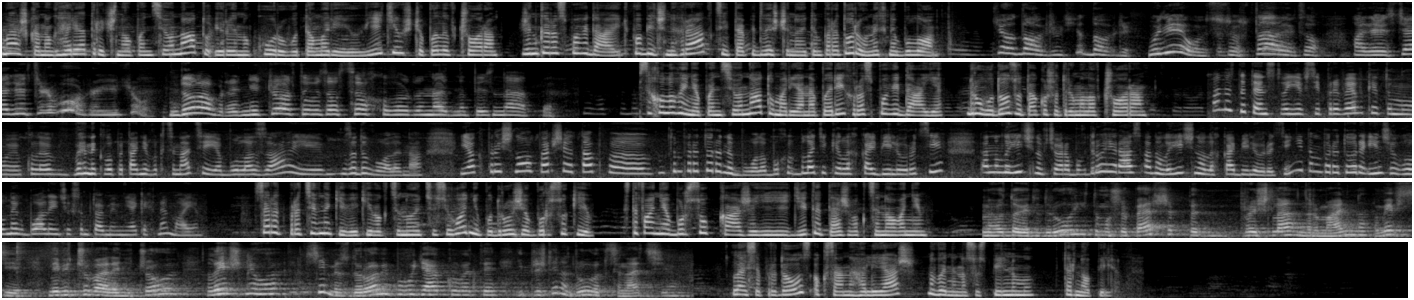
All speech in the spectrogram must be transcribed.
Мешканок геріатричного пансіонату Ірину Курову та Марію Вітів щепили вчора. Жінки розповідають, побічних реакцій та підвищеної температури у них не було. Все добре, все добре. Що стали, то, але це не тривожить нічого. Добре, нічого то за це хворо навіть не пізнати. Психологиня пансіонату Мар'яна Періг розповідає, другу дозу також отримала вчора. У мене з дитинства є всі прививки, тому коли виникло питання вакцинації, я була за і задоволена. Як пройшло перший етап, е, температури не було, бо була тільки легка біль у руці. Аналогічно вчора був другий раз, аналогічно легка біль у руці. Ні температури, інших головних болей, інших симптомів ніяких немає. Серед працівників, які вакцинуються сьогодні, подружжя Бурсуків. Стефанія Бурсук каже, її діти теж вакциновані. Ми готові до другої, тому що перша пройшла нормально. Ми всі не відчували нічого лишнього. Всі ми здорові, Богу дякувати, і прийшли на другу вакцинацію. Леся Продоус, Оксана Галіяш. Новини на Суспільному. Тернопіль.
